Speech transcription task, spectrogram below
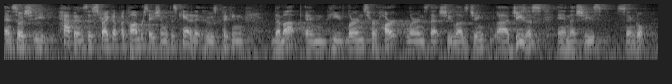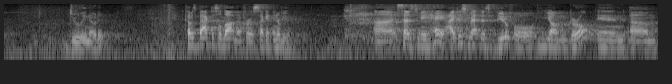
And so she happens to strike up a conversation with this candidate who's picking them up. And he learns her heart, learns that she loves uh, Jesus, and that she's single. Duly noted. Comes back to Soldotna for a second interview. Uh, says to me, "Hey, I just met this beautiful young girl in um,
